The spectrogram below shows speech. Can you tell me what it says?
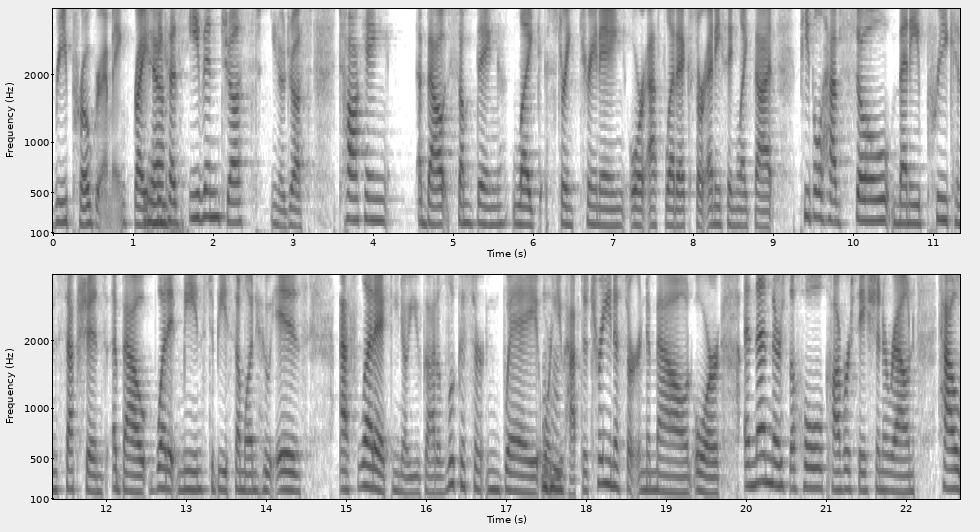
reprogramming, right? Yeah. Because even just, you know, just talking about something like strength training or athletics or anything like that, people have so many preconceptions about what it means to be someone who is athletic, you know, you've got to look a certain way or mm-hmm. you have to train a certain amount or and then there's the whole conversation around how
